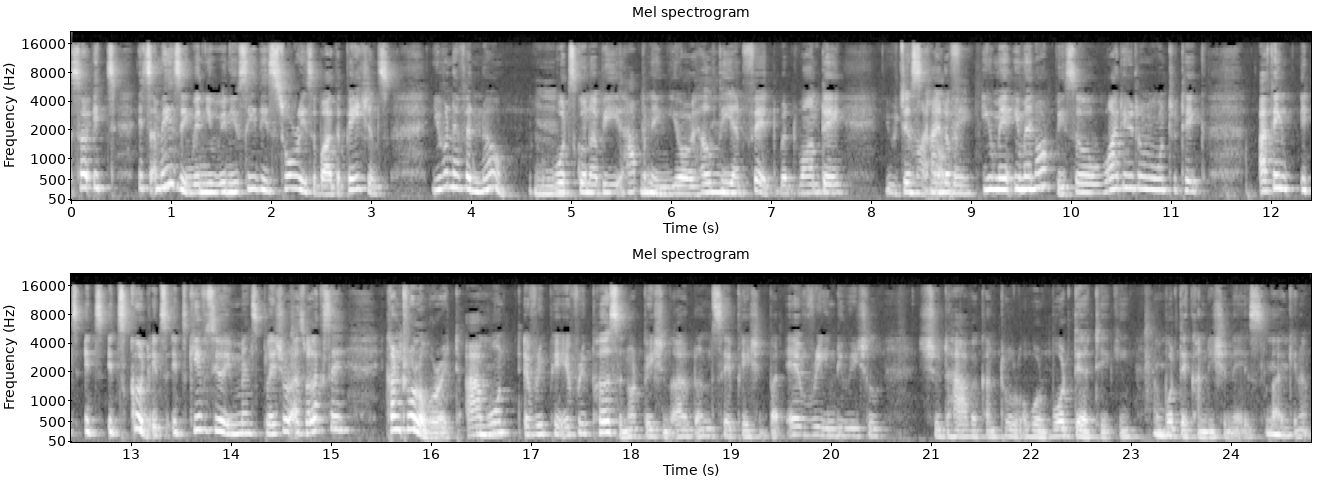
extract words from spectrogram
So it's it's amazing when you when you see these stories about the patients, you never know mm. what's gonna be happening. Mm. You're healthy mm. and fit, but one day you just kind of be. you may you may not be. So why do you don't want to take I think it's it's it's good. It's it gives you immense pleasure as well. Like say control over it. I mm. want every every person, not patient. I don't say patient, but every individual should have a control over what they're taking mm. and what their condition is. Mm. Like you know,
